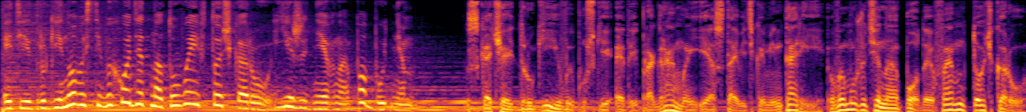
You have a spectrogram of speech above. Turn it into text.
Эти и другие новости выходят на tuwave.ru ежедневно по будням. Скачать другие выпуски этой программы и оставить комментарии вы можете на podfm.ru.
